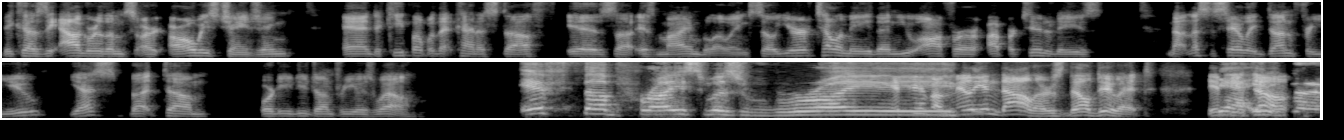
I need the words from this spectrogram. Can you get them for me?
because the algorithms are, are always changing and to keep up with that kind of stuff is uh, is mind blowing. So you're telling me then you offer opportunities not necessarily done for you, yes, but um, or do you do done for you as well? if the price was right, If you have a million dollars, they'll do it. If yeah, you don't, uh,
